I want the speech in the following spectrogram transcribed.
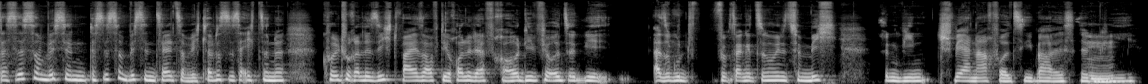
das ist so ein bisschen, das ist so ein bisschen seltsam. Ich glaube, das ist echt so eine kulturelle Sichtweise auf die Rolle der Frau, die für uns irgendwie, also gut, ich würde sagen, zumindest für mich irgendwie schwer nachvollziehbar ist irgendwie.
